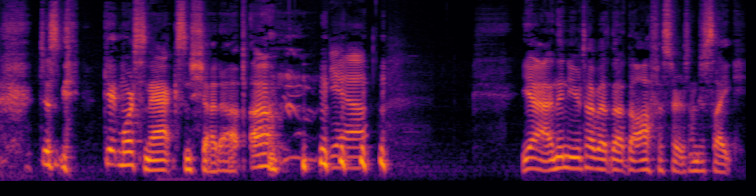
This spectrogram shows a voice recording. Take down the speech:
just get more snacks and shut up. Um, Yeah. Yeah, and then you're talking about the, the officers. I'm just like,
